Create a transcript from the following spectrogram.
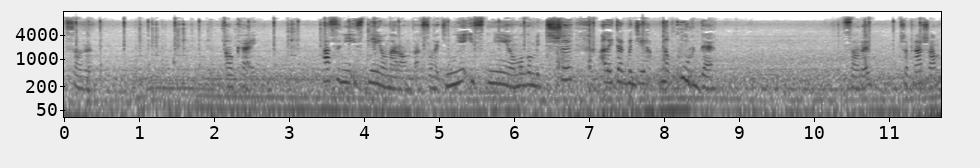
Sorry. Okej. Pasy nie istnieją na rondach, słuchajcie, nie istnieją. Mogą być trzy, ale i tak będzie... No kurde. Sorry, przepraszam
